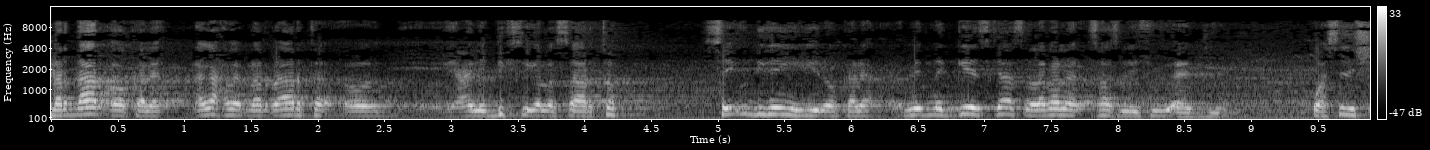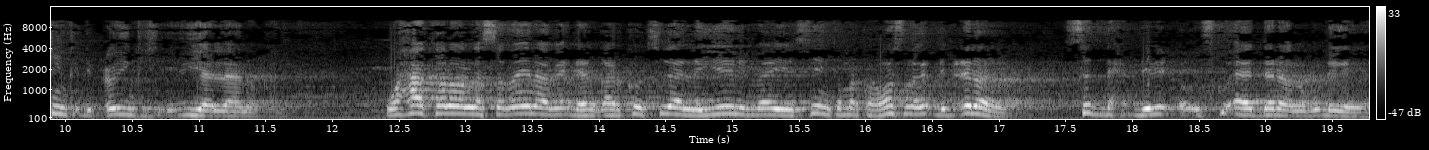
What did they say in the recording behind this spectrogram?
dhardhaar oo kale dhagaxda dhardhaarta oo yacni digsiga la saarto say u dhigan yihiin oo kale midna geeskaas labana saas laysugu aadiyo waa sida shiinka dhibcooyinkiisa ay u yaallaan oo kale. Waxaa kaloo la samaynaa bay dhaheen qaarkood sidaa la yeeli maaye siinka marka hoos laga dhibcinaayo saddex dhibic oo isku aadanaa lagu dhigaya.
